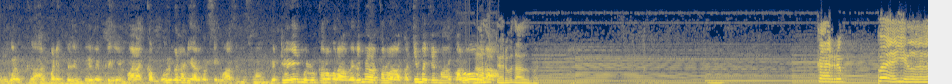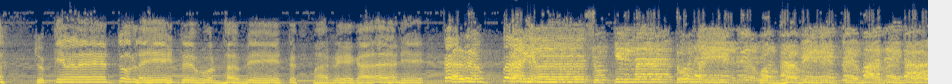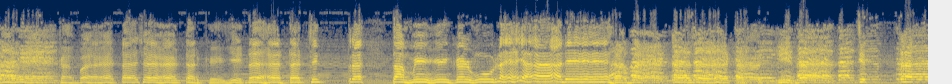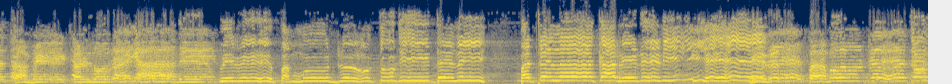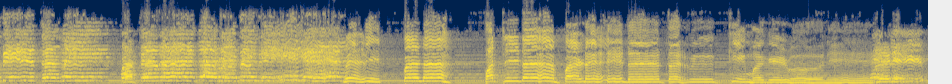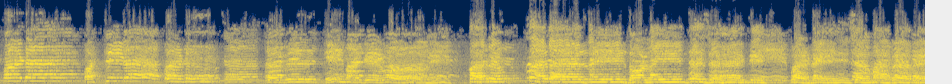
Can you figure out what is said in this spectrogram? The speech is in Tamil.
உங்களுக்கு அர்ப்பணிப்பதில் பெருமைப்படுகிறேன் வணக்கம் முருகனடியார்கள் சீனிவாசன் இஸ்லாம் வெற்றிவேல் முழு கரோகரா வெளிமல கரோகரா கச்சிம்பை சின்மா கரோகரா அறுபதாவது பாட்டு. கருப்பையில் சுக்கில துளைத்து உற்பவித்து மருகனே கருப்பையில் சுக்கில துளைத்து உத்தவித்து மருகனே சேட்டர்க்கு இடட்ட சித்திர தமிழ்கள் உரையாடே. சித்திர தமிழ் கண்ணுரையாதே விருப்பம் மூன்று துதிதனை பற்றல கருடியே விருப்பமுற்று பற்றிட பற்றிட படைத தருக்கி மகிழ்வனே. பட பற்றிட படுத்த தருக்கி மகிழ்வானே. பருப்பரதை தொலைந்த ஜகி படை சமரவே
